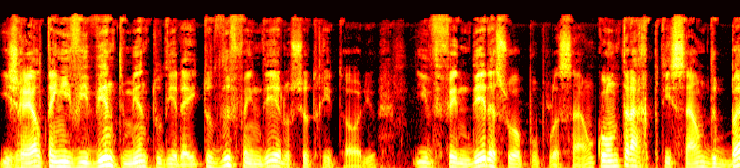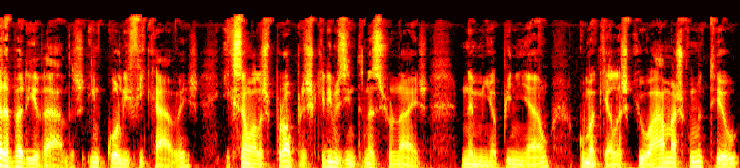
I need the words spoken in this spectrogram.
Israel tem evidentemente o direito de defender o seu território e defender a sua população contra a repetição de barbaridades inqualificáveis e que são elas próprias crimes internacionais, na minha opinião, como aquelas que o Hamas cometeu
